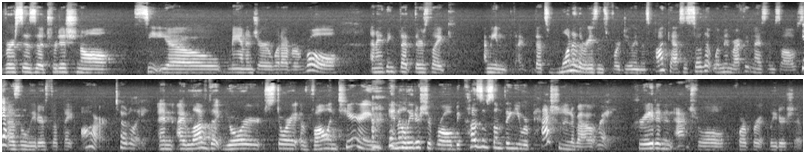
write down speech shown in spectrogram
versus a traditional CEO, manager, whatever role. And I think that there's like, I mean, I- that's one of the reasons for doing this podcast is so that women recognize themselves Yeah. as the leaders that they are. Totally. And I love that your story of volunteering in a leadership role because of something you were passionate about Right. created an actual corporate leadership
